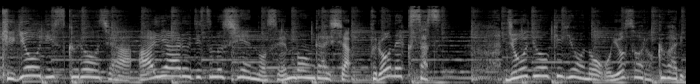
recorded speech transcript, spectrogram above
企業ディスクロージャー IR 実務支援の専門会社プロネクサス。上場企業のおよそ6割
